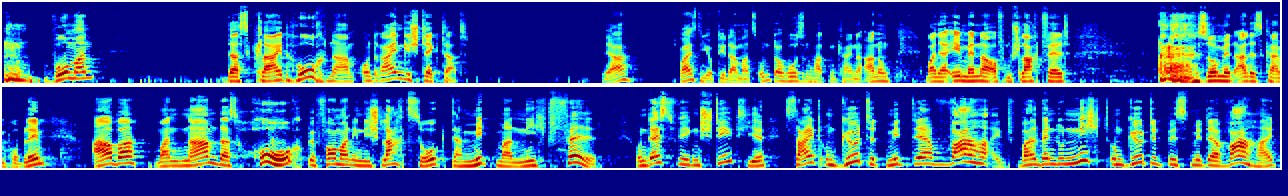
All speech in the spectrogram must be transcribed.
wo man das Kleid hochnahm und reingesteckt hat. Ja, ich weiß nicht, ob die damals Unterhosen hatten, keine Ahnung. Waren ja eh Männer auf dem Schlachtfeld. Somit alles kein Problem. Aber man nahm das hoch, bevor man in die Schlacht zog, damit man nicht fällt. Und deswegen steht hier, seid umgürtet mit der Wahrheit. Weil wenn du nicht umgürtet bist mit der Wahrheit,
